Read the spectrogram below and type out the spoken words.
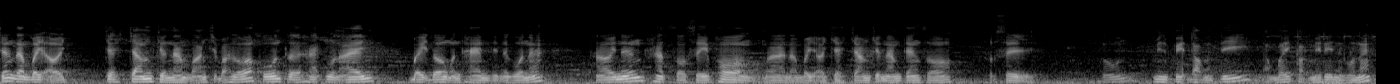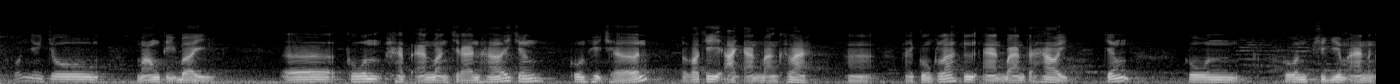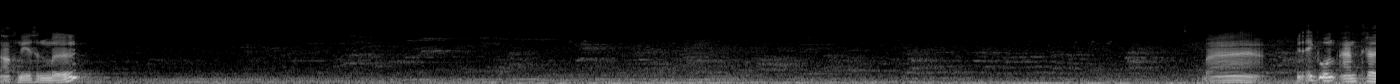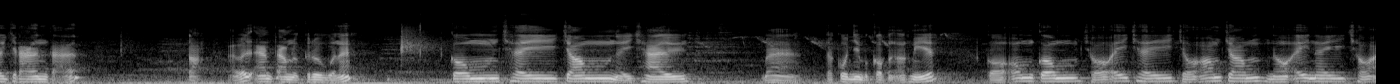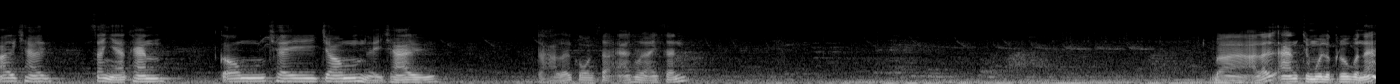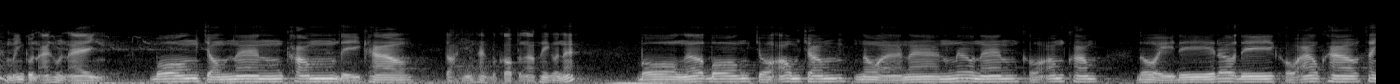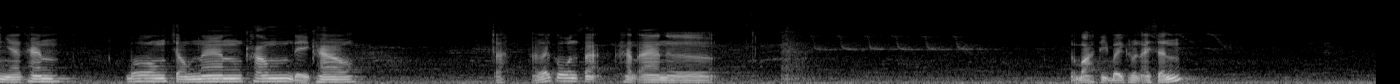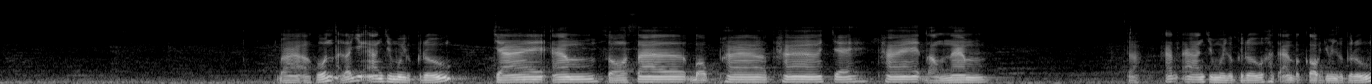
ចឹងដើម្បីឲ្យចេះចាំចំណាំបានច្បាស់លាស់កូនត្រូវហាត់ខ្លួនឯង3ដងបន្ថែមទៀតណាកូនណា ហើយនឹងហាត់សរសេរផង បាទដើម្បីឲ្យចេះចាំចំណាំទាំងសរសរសេរកូនមានពេល10នាទីដើម្បីកត់មេរៀនណាកូនណាកូនយើងចូលម៉ោងទី3អឺកូនហាត់អានបានច្រើនហើយចឹងកូនភាគច្រើនក៏ជីអាចអានបានខ្លះហើយកូនខ្លះគឺអានបានទៅហើយចឹងកូនកូនព្យាយាមអានទាំងអស់គ្នាសិនមើល បាទមានអីកូនអានត្រូវច្រើនតើតោះឥឡូវអានតាមលោកគ្រូកូនណាកុំឆៃចំនៃឆៅបាទតើកូនយើងប្រកបទាំងអស់គ្នាកអ៊ំកុំច្រអីឆៃច្រអមចំណអីនៃច្រអៅឆៅសញ្ញាខណ្ឌកុំឆៃចំនៃឆៅតើឥឡូវកូនសាកអានខ្លួនឯងសិនបាទឥឡូវអានជាមួយលោកគ្រូកូនណាមិញកូនអានខ្លួនឯង បងចំណានខំដេខោតោះយើងហាត់ប្រកបទាំងអស់គ្នាកូនណាបបងងើបងចអមចំណូអាណាននៅណានខអំខំដោយដេរោដេខអោខោសញ្ញាខណ្ឌបងចំណានខំដេខោចាឥឡូវកូនសាក់ហាត់អានអឺរបស់ទី3ខ្លួនឯងសិន បាទអរគុណឥឡូវយើងអានជាមួយលោកគ្រូចាយអាំសរសើរបបផាថាចេះថែដំណាំចាហាត់អានជាមួយលោកគ្រូហាត់អានប្រកបជាមួយលោកគ្រូ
